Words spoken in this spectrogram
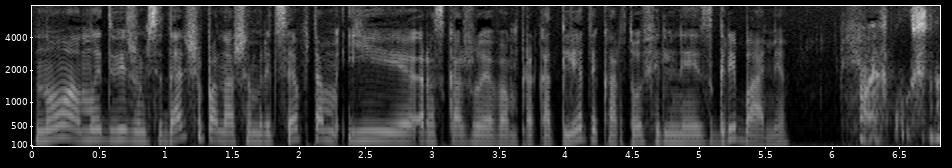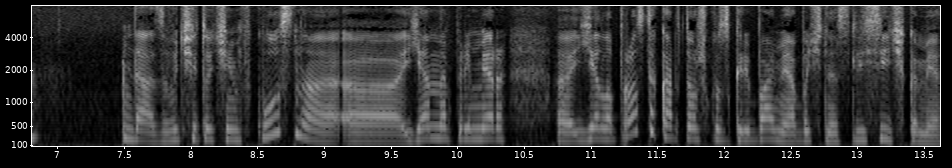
Ну, а мы движемся дальше по нашим рецептам, и расскажу я вам про котлеты картофельные с грибами. Ой, вкусно. Да, звучит очень вкусно. Э, я, например, э, ела просто картошку с грибами, обычно с лисичками,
